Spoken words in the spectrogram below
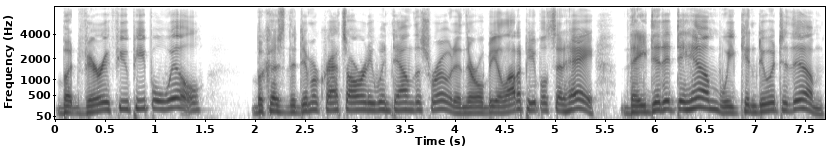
But very few people will because the Democrats already went down this road. And there will be a lot of people said, hey, they did it to him. We can do it to them.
